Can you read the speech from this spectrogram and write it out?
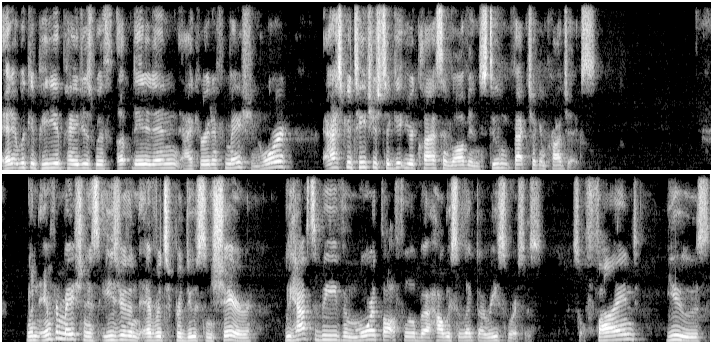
Edit Wikipedia pages with updated and accurate information, or ask your teachers to get your class involved in student fact-checking projects. When information is easier than ever to produce and share, we have to be even more thoughtful about how we select our resources. So find, use,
